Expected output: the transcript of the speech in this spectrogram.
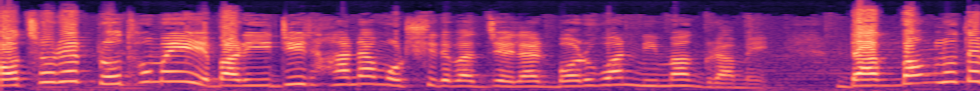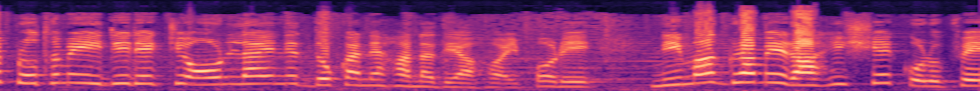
বছরের প্রথমেই এবার ইডির হানা মুর্শিদাবাদ জেলার বড়ওয়ান নিমা গ্রামে। ডাকবাংলোতে প্রথমে ইডির একটি অনলাইনের দোকানে হানা দেওয়া হয়। পরে নিমা গ্রামে রাহি শেখ ওরফে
